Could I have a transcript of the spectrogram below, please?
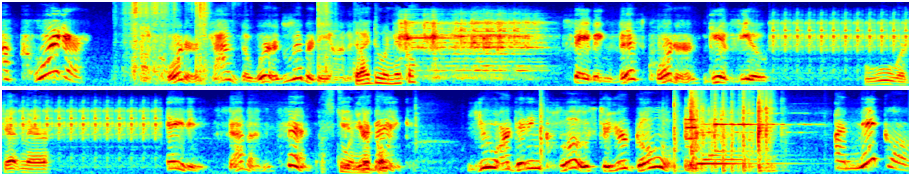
A quarter. A quarter has the word liberty on it. Did I do a nickel? Saving this quarter gives you Ooh, we're getting there. 87 cents Let's do in a your nickel. bank. You are getting close to your goal. A nickel.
